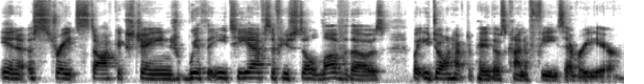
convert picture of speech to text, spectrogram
in a straight stock exchange with ETFs if you still love those, but you don't have to pay those kind of fees every year.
